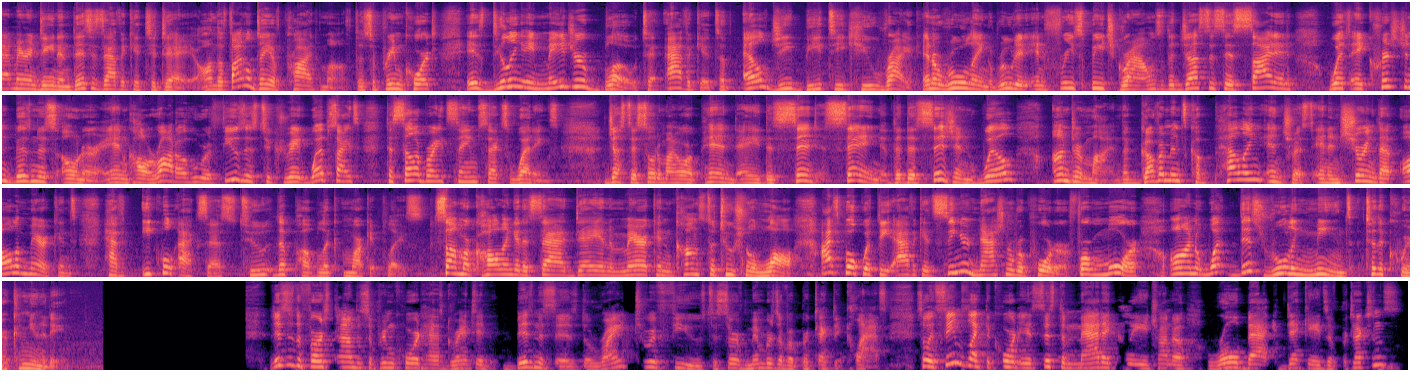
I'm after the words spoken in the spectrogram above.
Hi, I'm Aaron Dean, and this is Advocate Today. On the final day of Pride Month, the Supreme Court is dealing a major blow to advocates of LGBTQ rights. In a ruling rooted in free speech grounds, the justices sided with a Christian business owner in Colorado who refuses to create websites to celebrate same sex weddings. Justice Sotomayor penned a dissent saying the decision will undermine the government's compelling interest in ensuring that all Americans have equal access to the public marketplace. Some are calling it a sad day in American constitutional law. I spoke with the Advocate's senior national reporter for more on what this ruling means to the queer community. This is the first time the Supreme Court has granted businesses the right to refuse to serve members of a protected class. So it seems like the court is systematically trying to roll back decades of protections.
